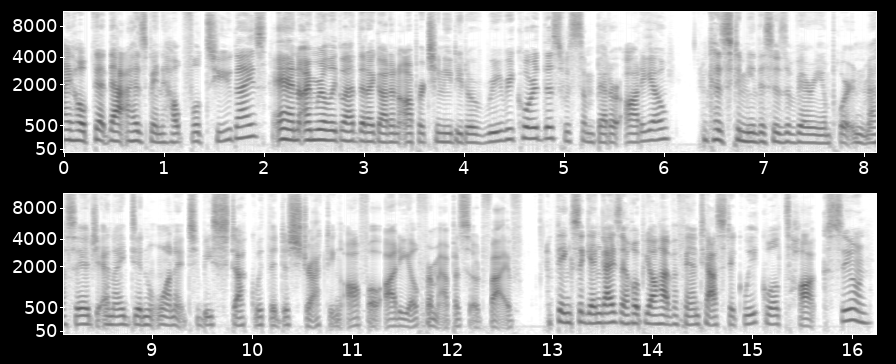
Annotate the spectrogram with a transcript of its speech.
I hope that that has been helpful to you guys. And I'm really glad that I got an opportunity to re record this with some better audio because to me, this is a very important message, and I didn't want it to be stuck with the distracting, awful audio from episode five. Thanks again, guys. I hope y'all have a fantastic week. We'll talk soon.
